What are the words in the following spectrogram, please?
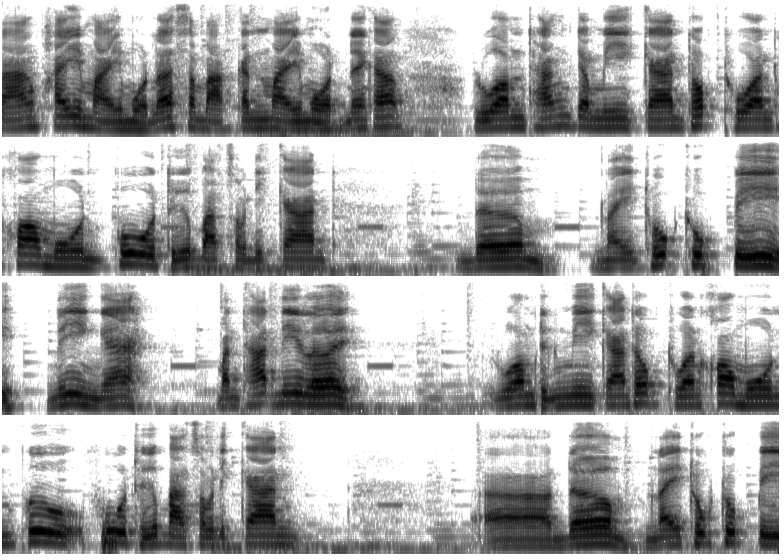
ล้างไพ่ใหม่หมดและสมัครกันใหม่หมดนะครับ รวมทั้งจะมีการทบทวนข้อมูลผู้ถือบัตรสวัสดิการเดิมในทุกๆปี นี่ไงบรรทัดนี้เลย รวมถึงมีการทบทวนข้อมูลผู้ผู้ถือบัตรสวัสดิการเเดิมในทุกๆปี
